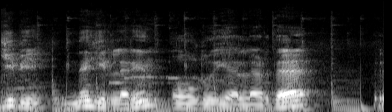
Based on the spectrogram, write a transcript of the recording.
gibi nehirlerin olduğu yerlerde e,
